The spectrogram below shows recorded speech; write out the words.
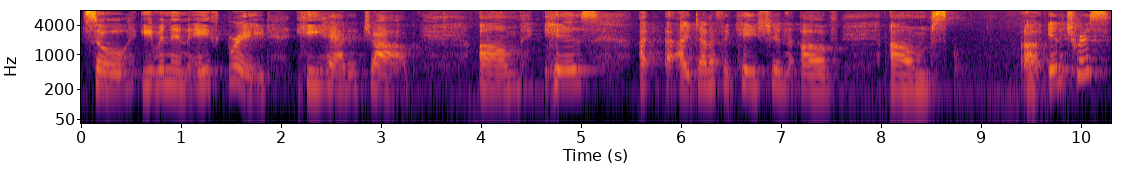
so even in eighth grade, he had a job. Um, his uh, identification of um, uh, interests,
